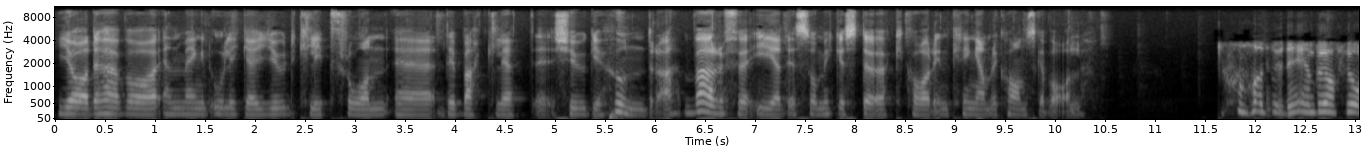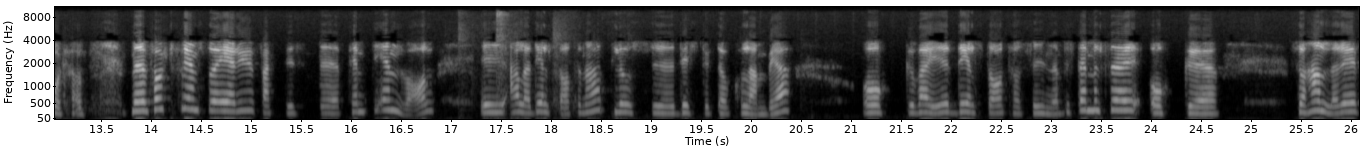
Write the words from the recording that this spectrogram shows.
Ja, det här var en mängd olika ljudklipp från eh, debaclet eh, 2000. Varför är det så mycket stök, Karin, kring amerikanska val? Ja, du, det är en bra fråga. Men först och främst så är det ju faktiskt 51 eh, val i alla delstaterna plus eh, District of Columbia. Och varje delstat har sina bestämmelser och eh, så handlar det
